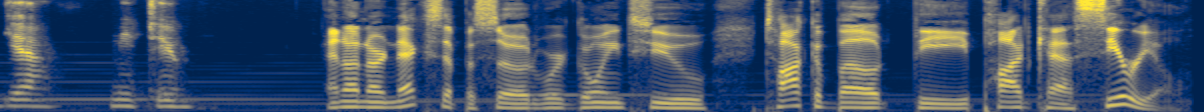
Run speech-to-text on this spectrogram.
Yeah, me too. And on our next episode, we're going to talk about the podcast Serial.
